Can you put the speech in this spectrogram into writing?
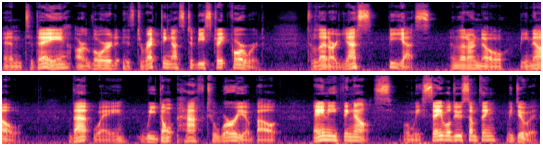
and today our Lord is directing us to be straightforward, to let our yes be yes, and let our no be no. That way, we don't have to worry about anything else. When we say we'll do something, we do it.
